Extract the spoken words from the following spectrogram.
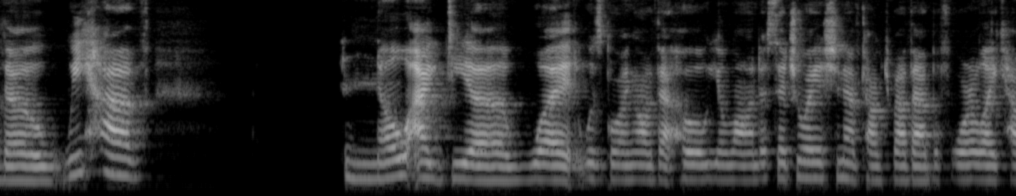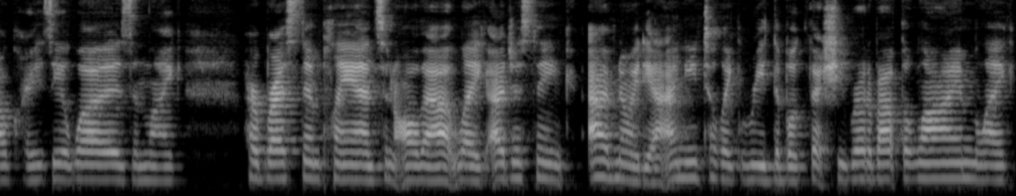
though, we have no idea what was going on with that whole Yolanda situation. I've talked about that before, like how crazy it was and like her breast implants and all that. Like, I just think I have no idea. I need to like read the book that she wrote about the Lyme. Like,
